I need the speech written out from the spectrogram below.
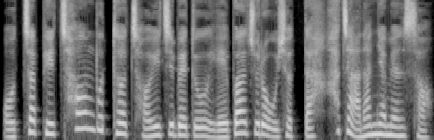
어차피 처음부터 저희 집에도 애 봐주러 오셨다 하지 않았냐면서.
